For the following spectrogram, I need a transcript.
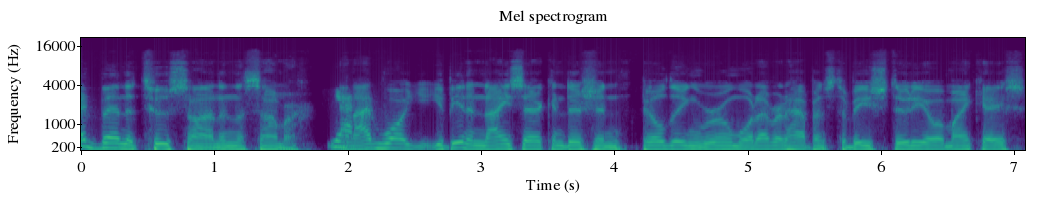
I've been to Tucson in the summer, Yeah. and I'd walk. You'd be in a nice air conditioned building, room, whatever it happens to be, studio in my case,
